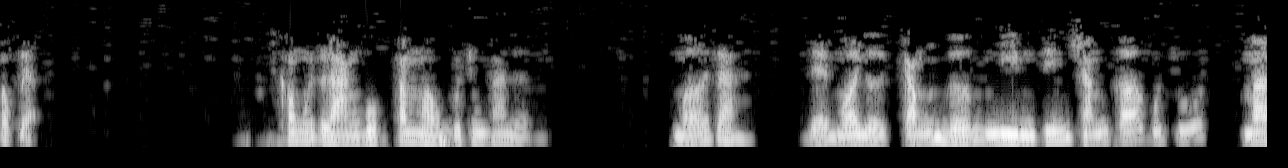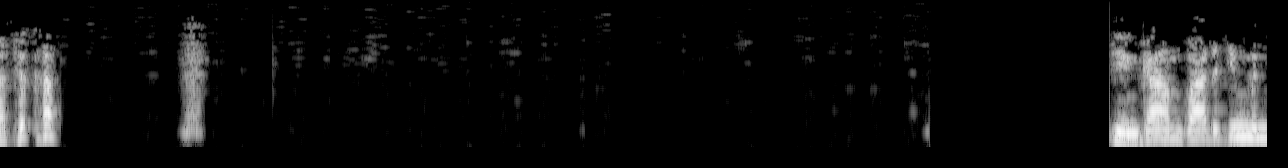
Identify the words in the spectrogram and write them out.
tốt đẹp. Không ràng buộc tâm hồn của chúng ta nữa. Mở ra để mọi người cộng hưởng niềm tin sẵn có của Chúa mà thức hết Thiền ca hôm qua đã chứng minh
